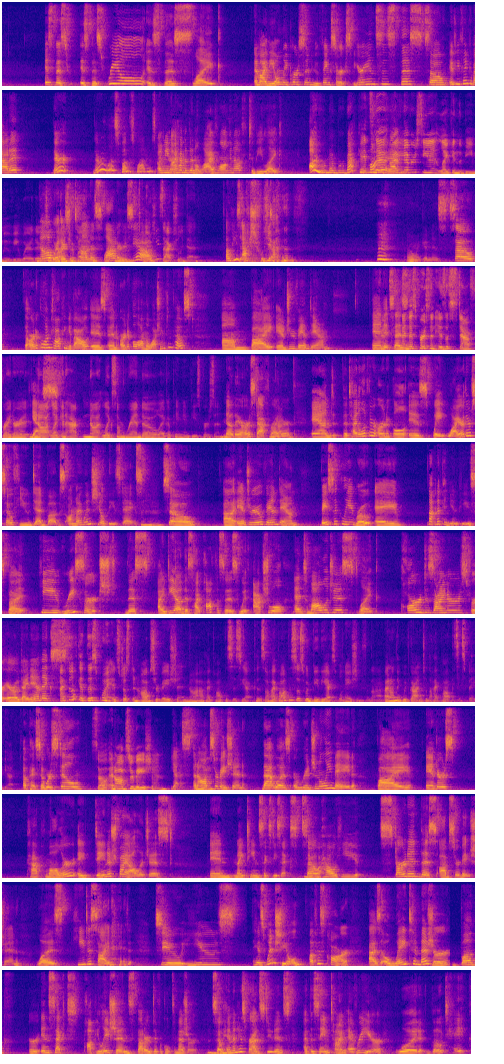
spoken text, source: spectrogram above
is this is this real is this like am i the only person who thinks or experiences this so if you think about it there there are less bug splatters i mean i haven't been alive long enough to be like i remember back in It's my no, day. I've never seen it like in the B movie where there's no a where there's a bunch ton of bugs. splatters Mhm. yeah Oh, he's actually dead. Oh, he's actually Yeah. dead. oh my goodness. So, the article I'm talking about is an article on the Washington Post um, by Andrew Van Dam. And Okay. it says and this person is a staff writer, Yes. not like an act, not like some rando like opinion piece person. No, they are a staff Okay. writer. And the title of their article is Wait, why are there so few dead bugs on my windshield these days? Mhm. So, uh, Andrew Van Dam basically wrote a, not an opinion piece, but he researched this idea, this hypothesis with actual entomologists, like car designers for aerodynamics. I feel like at this point it's just an observation, not a hypothesis yet, because a hypothesis would be the explanation for that. I don't think we've gotten to the hypothesis bit yet. okay, so we're still So an observation. Yes, an Mhm. observation that was originally made by Anders Pape Møller, a Danish biologist, in 1966. So, mm-hmm. how he started this observation was he decided to use his windshield of his car as a way to measure bug or insect populations that are difficult to measure. Mm-hmm. So, him and his grad students at the same time every year would go take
